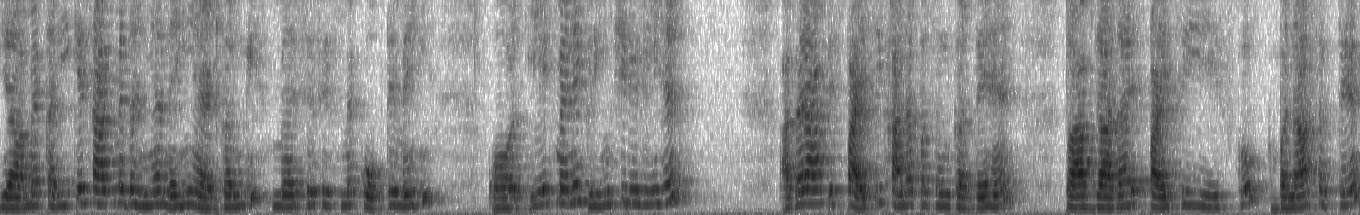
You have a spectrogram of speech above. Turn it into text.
या मैं करी के साथ में धनिया नहीं ऐड करूँगी। मैं सिर्फ़ इसमें कोफ्ते में ही और एक मैंने ग्रीन चिली ली है। अगर आप स्पाइसी खाना पसंद करते हैं तो आप ज़्यादा स्पाइसी इसको बना सकते हैं।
